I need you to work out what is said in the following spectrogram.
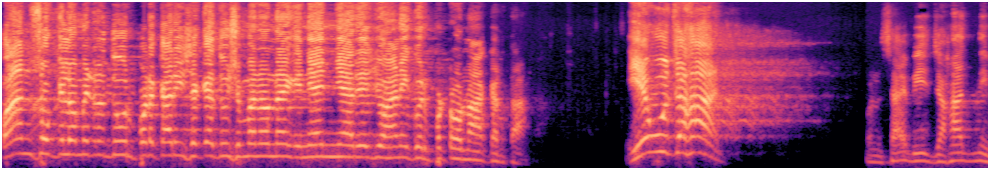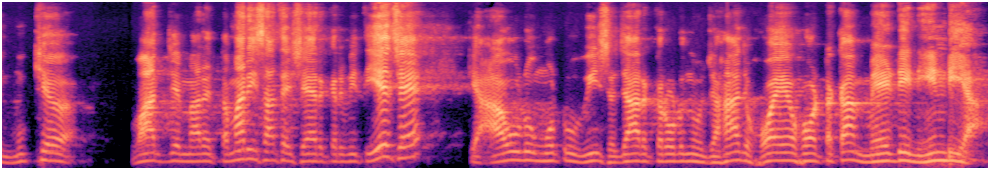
પાંચસો કિલોમીટર દૂર પડકારી શકે દુશ્મનોને ન્યા રેજો આની કોઈ પટ્ટો ના કરતા. એવું જહાજ. પણ સાહેબ એ જહાજની મુખ્ય વાત જે મારે તમારી સાથે શેર કરવી હતી એ છે કે આવડું મોટું વીસ હજાર કરોડનું જહાજ હોય હો ટકા મેડ ઇન ઇન્ડિયા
